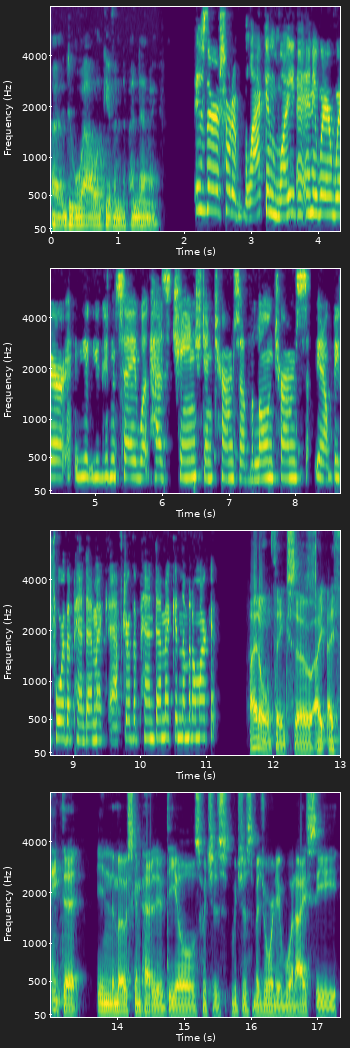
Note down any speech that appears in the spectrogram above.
uh, do well given the pandemic. Is there a sort of black and white anywhere where you, you, can say what has changed in terms of loan terms, you know, before the pandemic, after the pandemic in the middle market? I don't think so. I, I think that in the most competitive deals, which is which is the majority of what I see,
